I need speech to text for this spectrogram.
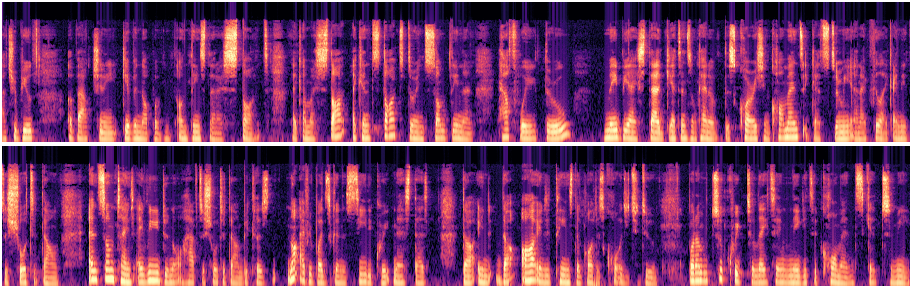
attribute of actually giving up on, on things that I start. Like I'm a start, I can start doing something and halfway through, maybe I start getting some kind of discouraging comments. It gets to me and I feel like I need to short it down. And sometimes I really do not have to short it down because not everybody's to see the greatness that that in that are in the things that God has called you to do. But I'm too quick to letting negative comments get to me.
